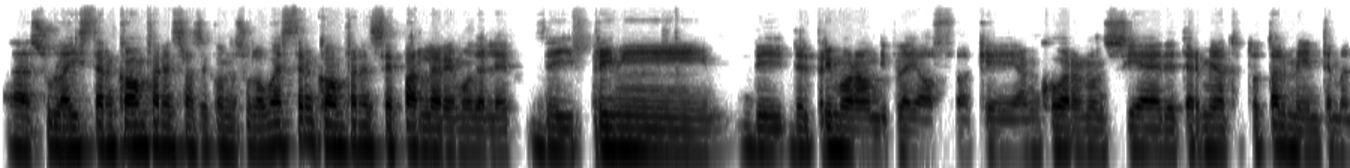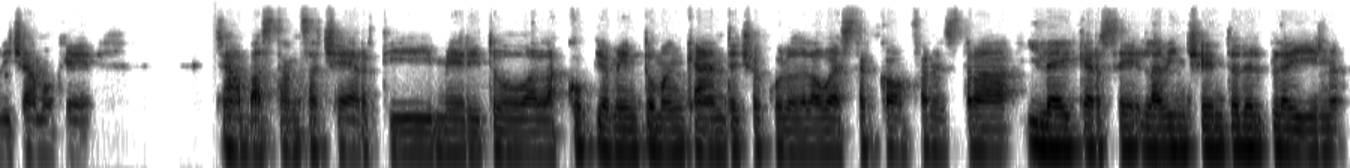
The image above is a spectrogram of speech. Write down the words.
uh, sulla Eastern Conference, la seconda sulla Western Conference e parleremo delle, primi, di, del primo round di playoff che ancora non si è determinato totalmente, ma diciamo che siamo abbastanza certi in merito all'accoppiamento mancante, cioè quello della Western Conference tra i Lakers e la vincente del play-in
